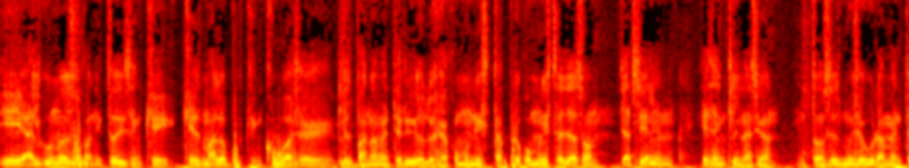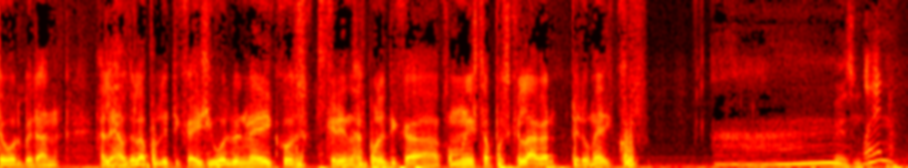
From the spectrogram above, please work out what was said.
Eh, algunos, Juanito, dicen que, que es malo porque en Cuba se les van a meter ideología comunista, pero comunistas ya son, ya tienen esa inclinación. Entonces muy seguramente volverán alejados de la política. Y si vuelven médicos queriendo hacer política comunista, pues que la hagan, pero médicos. Bueno.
